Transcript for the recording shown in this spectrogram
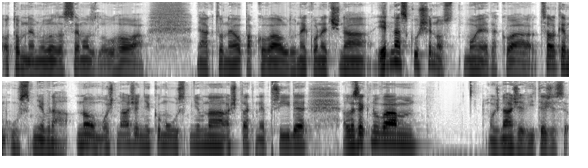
o tom nemluvil zase moc dlouho a nějak to neopakoval do nekonečna. Jedna zkušenost moje, taková celkem úsměvná. No, možná, že někomu úsměvná až tak nepřijde, ale řeknu vám Možná, že víte, že se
